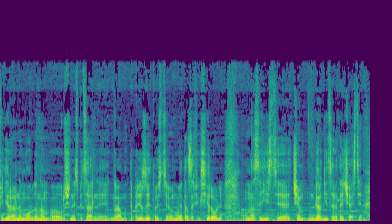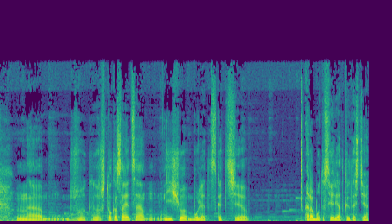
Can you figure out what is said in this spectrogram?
федеральным органом, вручены специальные грамоты, призы, то есть мы это зафиксировали. У нас есть чем гордиться в этой части. Что касается еще более, так сказать, работы в сфере открытости.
